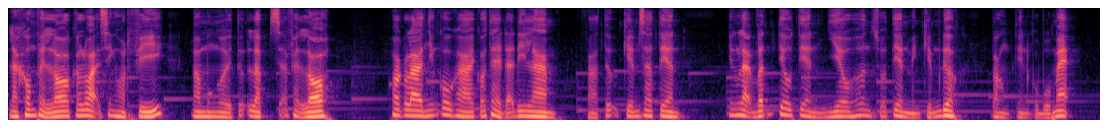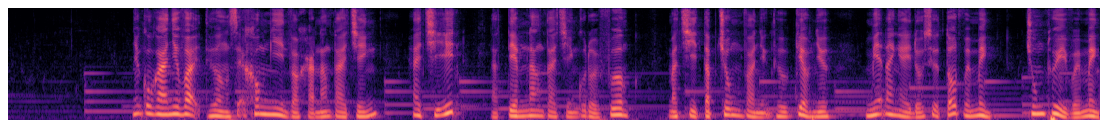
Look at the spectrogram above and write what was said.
là không phải lo các loại sinh hoạt phí mà một người tự lập sẽ phải lo. Hoặc là những cô gái có thể đã đi làm và tự kiếm ra tiền, nhưng lại vẫn tiêu tiền nhiều hơn số tiền mình kiếm được bằng tiền của bố mẹ. Những cô gái như vậy thường sẽ không nhìn vào khả năng tài chính hay chí ít là tiềm năng tài chính của đối phương, mà chỉ tập trung vào những thứ kiểu như miễn anh ấy đối xử tốt với mình trung thủy với mình,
